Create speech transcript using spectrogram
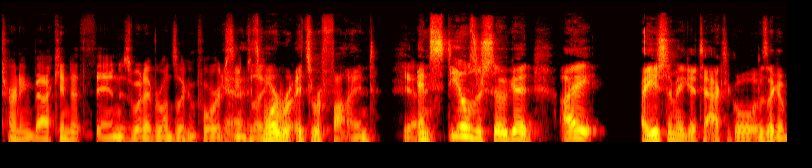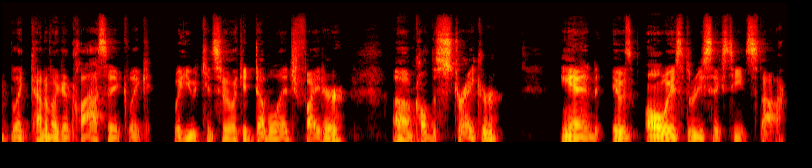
turning back into thin is what everyone's looking for. It Yeah, seems it's like more it's refined. yeah, and steels are so good. I I used to make a tactical. It was like a like kind of like a classic, like what you would consider like a double edged fighter, um, called the Striker, and it was always three sixteenth stock,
